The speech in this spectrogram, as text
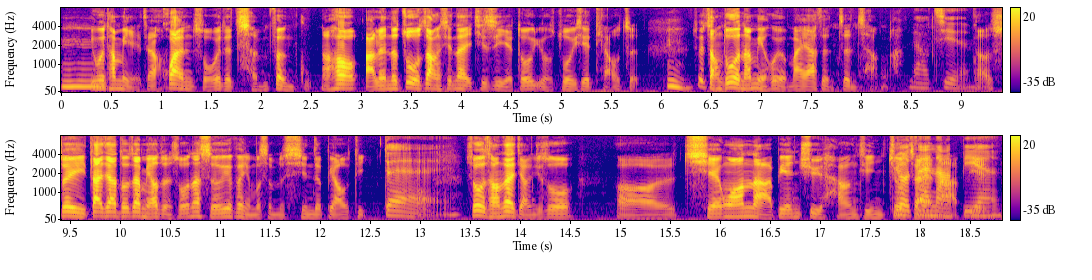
嗯，因为他们也在换所谓的成分股，然后法人的做账现在其实也都有做一些调整，嗯，所以涨多了难免会有卖压，是很正常啊。了解啊，所以大家都在瞄准说，那十二月份有没有什么新的标的？对，所以我常在讲，就是说。呃，钱往哪边去，行情就在哪边。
